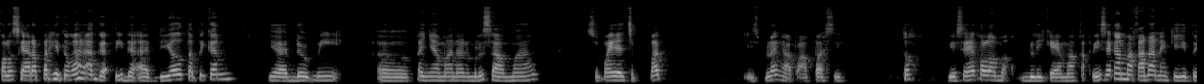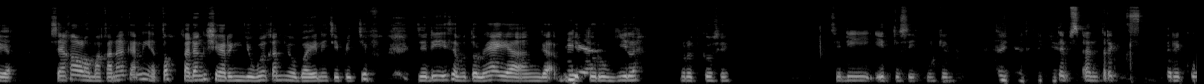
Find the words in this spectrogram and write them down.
kalau secara perhitungan agak tidak adil tapi kan ya demi uh, kenyamanan bersama supaya cepat ya sebenarnya nggak apa-apa sih. Toh biasanya kalau beli kayak makan biasanya kan makanan yang kayak gitu ya. Saya kalau makanan kan ya toh kadang sharing juga kan nyobain nih cip-cip jadi sebetulnya ya nggak begitu yeah. rugi lah menurutku sih. Jadi itu sih mungkin. Tips and tricks dariku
